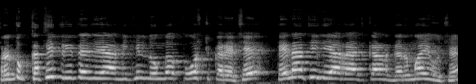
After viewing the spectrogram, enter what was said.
પરંતુ કથિત રીતે જે આ નિખિલ ડોંગા પોસ્ટ કરે છે, તેનાથી જે આ રાજકારણ ગરમાયું છે,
